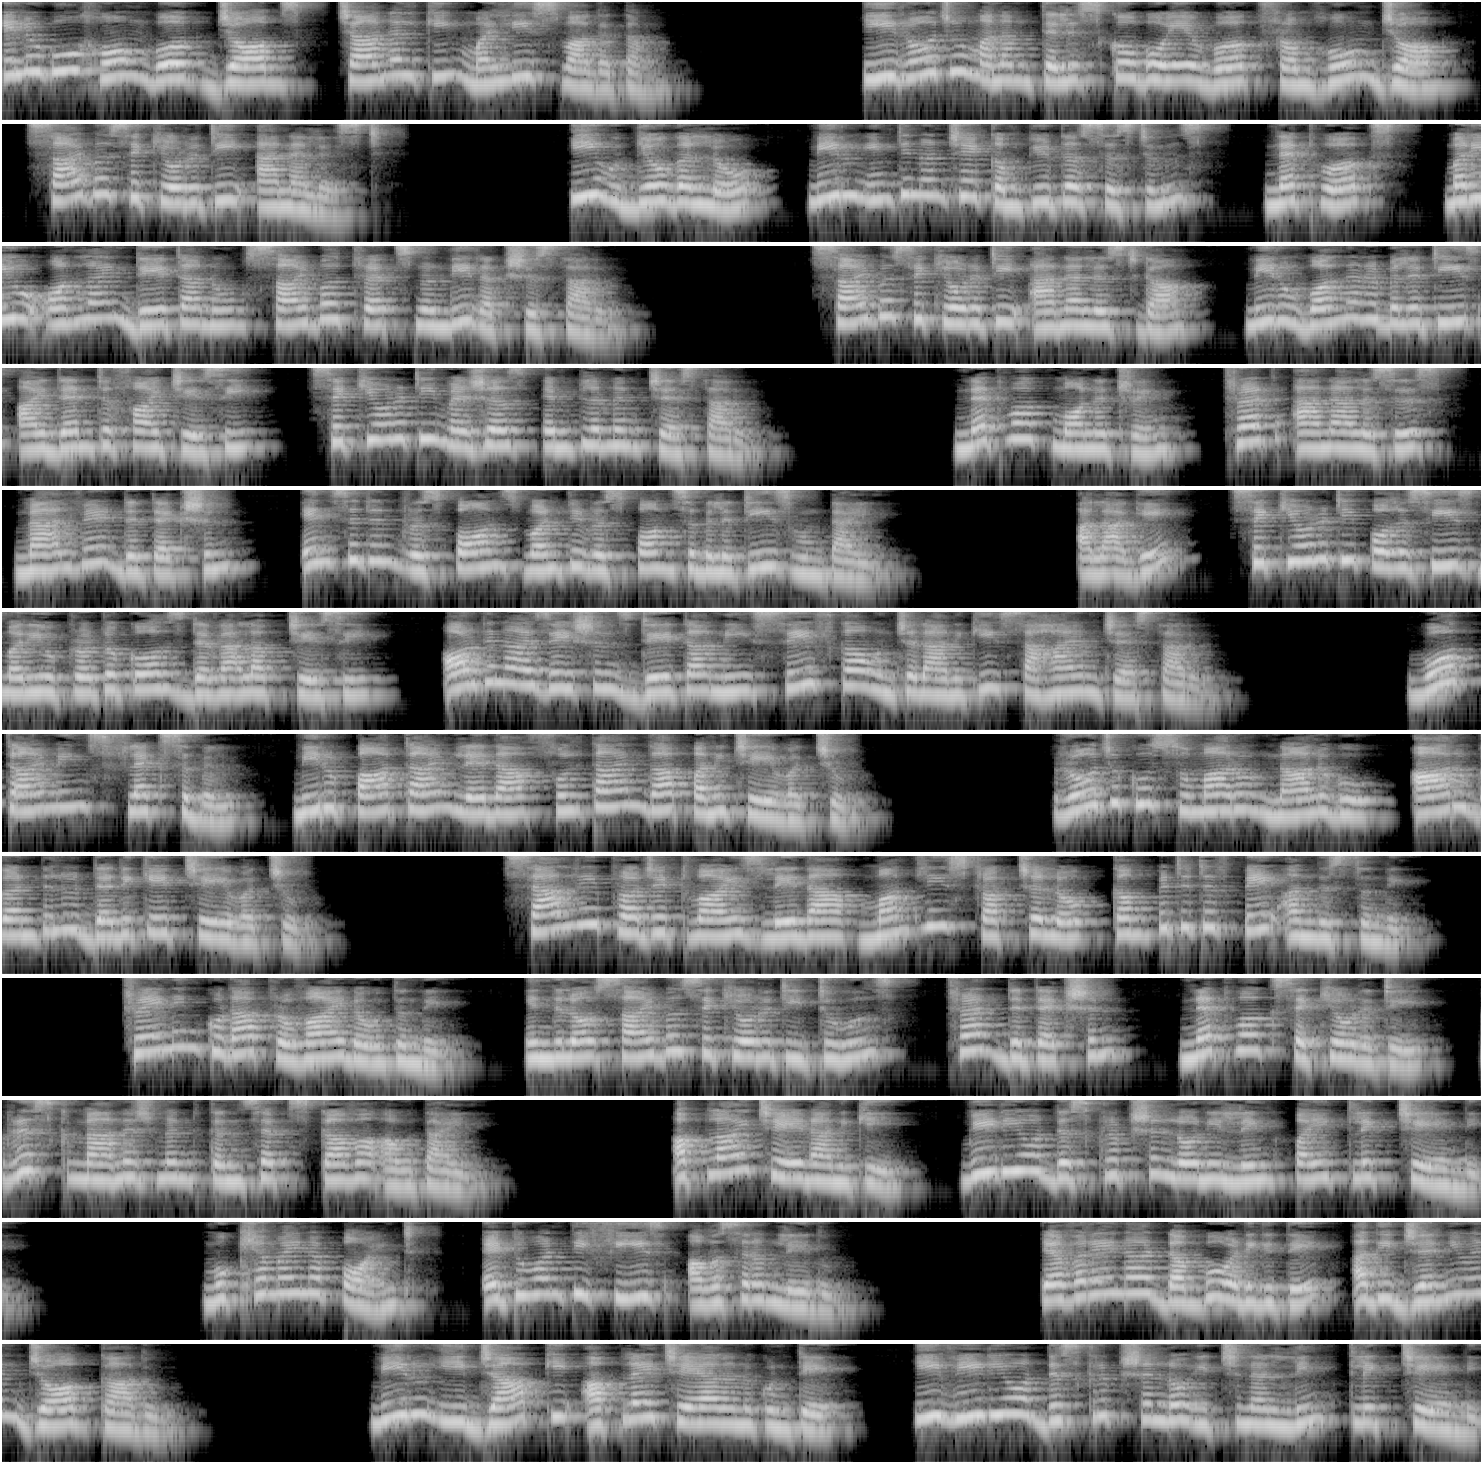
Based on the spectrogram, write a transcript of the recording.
Telugu home work jobs ఛానల్కి మళ్ళీ స్వాగతం. ఈ రోజు మనం తెలుసుకోబోయే work from home job cyber security analyst. ఈ ఉద్యోగంలో మీరు ఇంటి నుంచే కంప్యూటర్ సిస్టమ్స్ నెట్వర్క్స్ మరియు ఆన్లైన్ డేటాను సైబర్ థ్రెట్స్ నుండి రక్షిస్తారు. సైబర్ సెక్యూరిటీ అనలిస్ట్గా మీరు వల్నరబిలిటీస్ ఐడెంటిఫై చేసి సెక్యూరిటీ మెజర్స్ ఇంప్లిమెంట్ చేస్తారు. Network monitoring threat analysis malware detection incident response వంటి రెస్పాన్సిబిలిటీస్ ఉంటాయి. అలాగే సెక్యూరిటీ పాలసీస్ మరియు ప్రోటోకాల్స్ డెవలప్ చేసి ఆర్గనైజేషన్స్ డేటాని సేఫ్గా ఉంచడానికి సహాయం చేస్తారు. వర్క్ టైమింగ్స్ ఫ్లెక్సిబుల్ మీరు పార్ట్ టైం లేదా ఫుల్ టైంగా పని చేయవచ్చు. రోజుకు సుమారు నాలుగు ఆరు గంటలు డెడికేట్ చేయవచ్చు. శాలరీ ప్రాజెక్ట్ వైజ్ లేదా మంత్లీ స్ట్రక్చర్లో కంపిటేటివ్ పే అందిస్తుంది. ట్రైనింగ్ కూడా ప్రొవైడ్ అవుతుంది. ఇందులో cyber security tools threat detection network security risk management concepts cover అవుతాయి. అప్లై చేయడానికి వీడియో డిస్క్రిప్షన్లోని లింక్ పై క్లిక్ చేయండి. ముఖ్యమైన పాయింట్ ఎటువంటి ఫీజ్ అవసరం లేదు. ఎవరైనా డబ్బు అడిగితే అది జెన్యున్ జాబ్ కాదు. మీరు ఈ జాబ్కి అప్లై చేయాలనుకుంటే ఈ వీడియో డిస్క్రిప్షన్లో ఇచ్చిన లింక్ క్లిక్ చేయండి.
